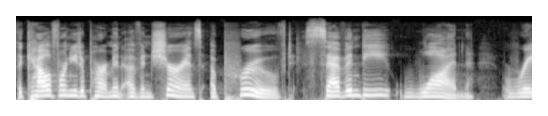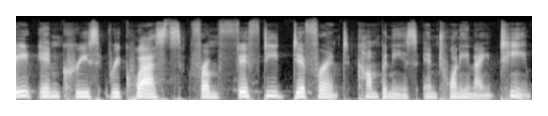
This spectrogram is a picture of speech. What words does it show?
the California Department of Insurance approved 71 rate increase requests from 50 different companies in 2019.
